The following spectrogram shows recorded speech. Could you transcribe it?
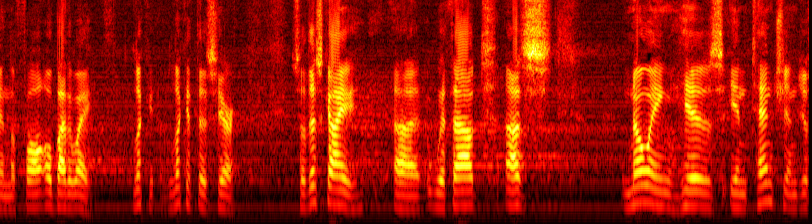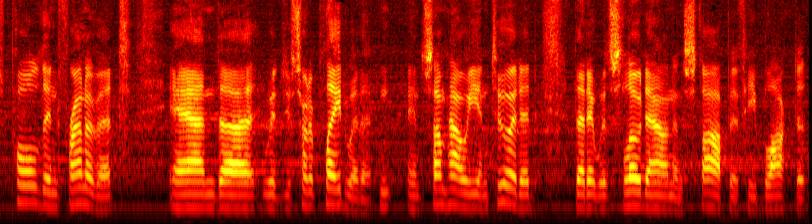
in the fall, oh, by the way, look, look at this here. So this guy, uh, without us knowing his intention, just pulled in front of it and uh, we just sort of played with it. And, and, somehow he intuited that it would slow down and stop if he blocked it.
